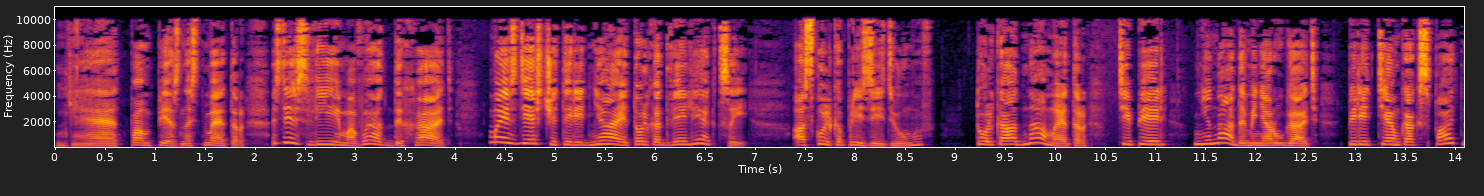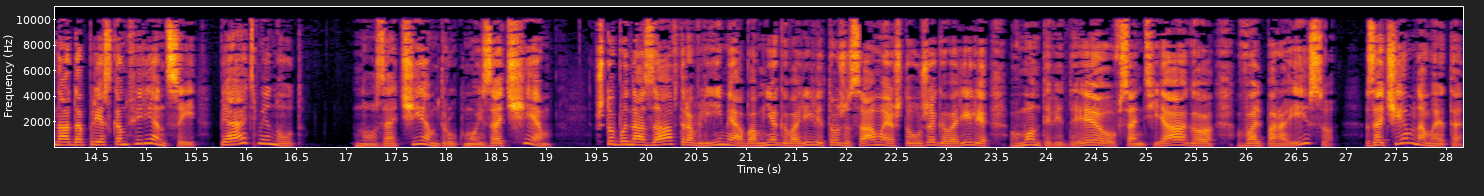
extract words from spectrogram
«Нет, помпезность, мэтр, здесь Лима, вы отдыхать. Мы здесь четыре дня и только две лекции. А сколько президиумов?» «Только одна, мэтр, Теперь не надо меня ругать. Перед тем, как спать, надо пресс-конференции. Пять минут». «Но зачем, друг мой, зачем? Чтобы на завтра в Лиме обо мне говорили то же самое, что уже говорили в Монтевидео, в Сантьяго, в Вальпараисо? Зачем нам это?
